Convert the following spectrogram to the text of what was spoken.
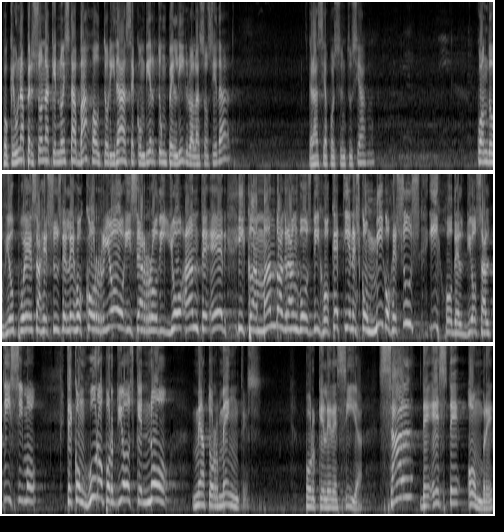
Porque una persona que no está bajo autoridad se convierte en un peligro a la sociedad. Gracias por su entusiasmo. Cuando vio pues a Jesús de lejos, corrió y se arrodilló ante él y clamando a gran voz dijo, ¿qué tienes conmigo Jesús, Hijo del Dios Altísimo? Te conjuro por Dios que no me atormentes. Porque le decía, sal de este hombre,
